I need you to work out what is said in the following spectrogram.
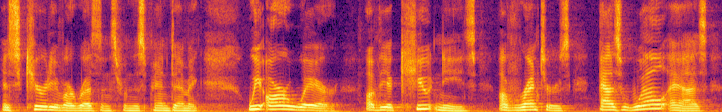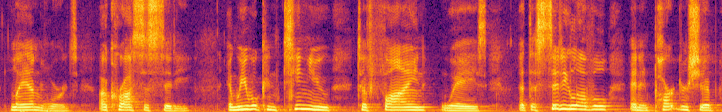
and security of our residents from this pandemic, we are aware of the acute needs of renters as well as landlords across the city. And we will continue to find ways at the city level and in partnership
